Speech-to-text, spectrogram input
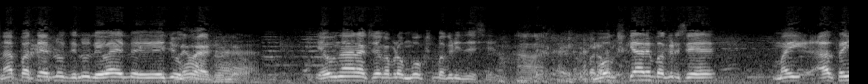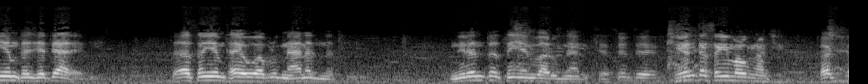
ના પચે એટલું જેટલું લેવાય એટલું લેજો લેવાય એટલું એવું ના રાખશો કે આપડે મોક્ષ બગડી જશે. મોક્ષ ક્યારે બગડશે? અસંયમ થશે ત્યારે. અસંયમ થાય એવું આપણું જ્ઞાન જ નથી. નિરંતર સંયમ વાળું જ્ઞાન છે. શું છે? નિરંતર સંયમ વાળું જ્ઞાન છે. ફક્ત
